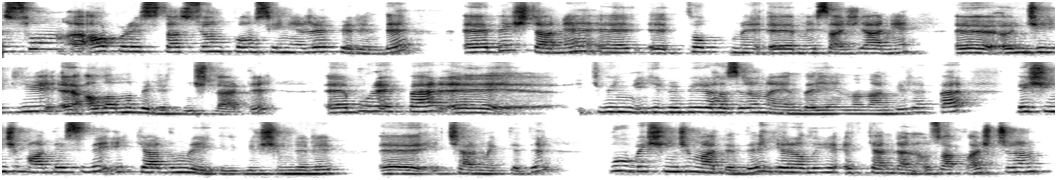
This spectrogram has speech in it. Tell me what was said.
Son Avrupa Restorasyon Konseyi'nin rehberinde beş tane e, e, top e, mesaj yani öncelikli alanı belirtmişlerdir. Bu rehber e, 2021 Haziran ayında yayınlanan bir rehber. Beşinci maddesi de ilk yardımla ilgili girişimleri içermektedir. Bu beşinci maddede yaralıyı etkenden uzaklaştırın.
